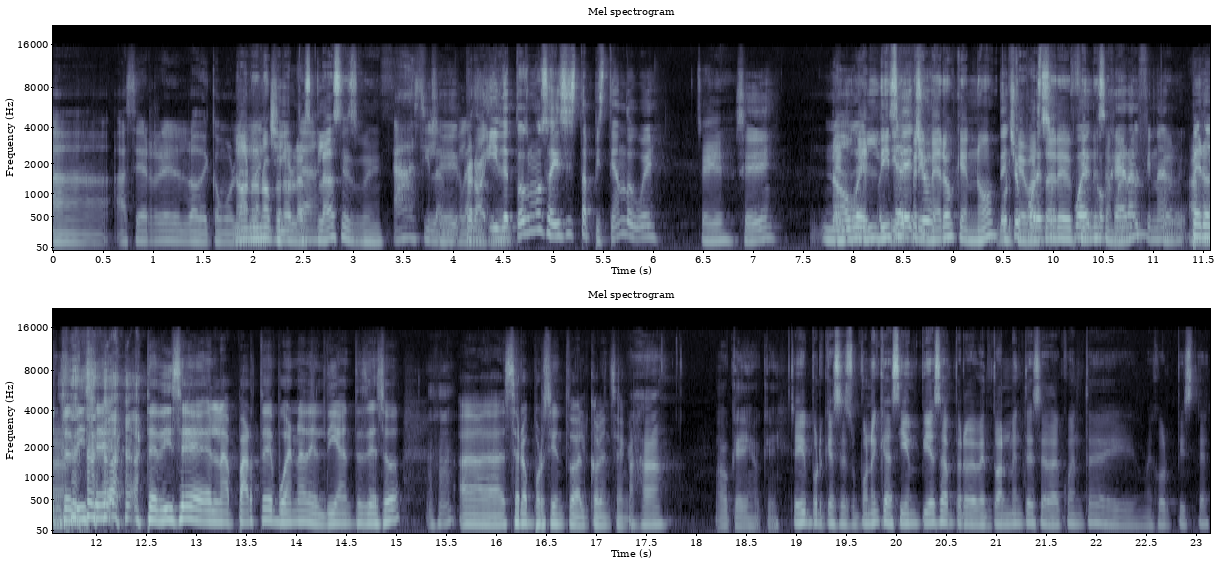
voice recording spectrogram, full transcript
a hacer lo de como la no, no, no, pero las clases, güey. Ah, sí, las Sí, clases. pero y de todos modos ahí sí está pisteando, güey. Sí. Sí. No, él, güey. él pues, dice de hecho- primero que no, de porque hecho, va por a estar el puede fin de coger semana, al final. Pero te dice, te dice en la parte buena del día antes de eso, Ajá. ah, 0% de alcohol en sangre. Ajá. Ok, ok. Sí, porque se supone que así empieza, pero eventualmente se da cuenta y mejor pistea.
